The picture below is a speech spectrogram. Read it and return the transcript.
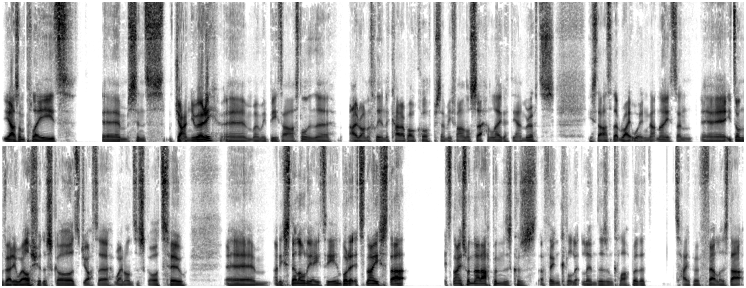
he hasn't played um, since January um, when we beat Arsenal in the, ironically, in the Carabao Cup semi-final second leg at the Emirates. He started at right wing that night and uh, he done very well. Should have scored. Jota went on to score two, um, and he's still only 18. But it's nice that it's nice when that happens because I think Lijnders and Klopp are the type of fellas that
